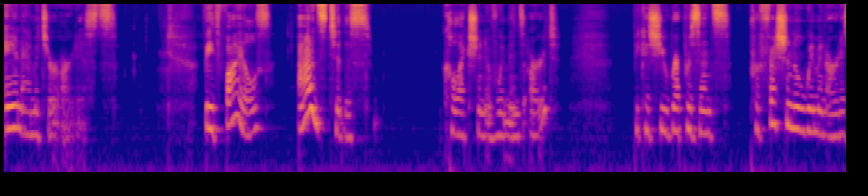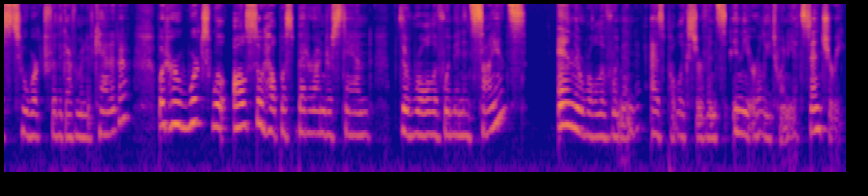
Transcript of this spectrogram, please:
and amateur artists. Faith Fyles adds to this collection of women's art because she represents professional women artists who worked for the Government of Canada, but her works will also help us better understand the role of women in science and the role of women as public servants in the early 20th century.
